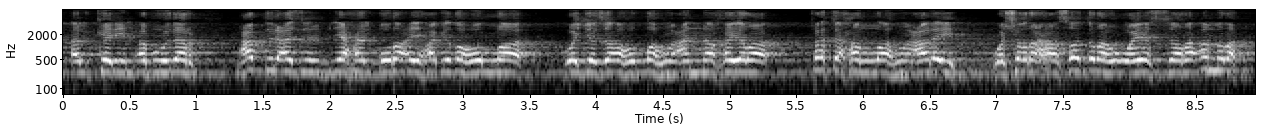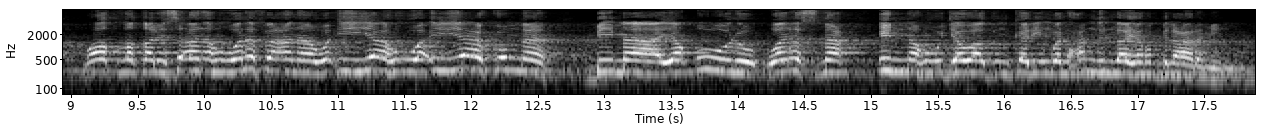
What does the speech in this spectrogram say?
الكريم أبو ذر عبد العزيز بن يحيى البرعي حفظه الله وجزاه الله عنا خيرا. فتح الله عليه وشرح صدره ويسر أمره وأطلق لسانه ونفعنا وإياه وإياكم بما يقول ونسمع. إنه جواد كريم والحمد لله رب العالمين.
